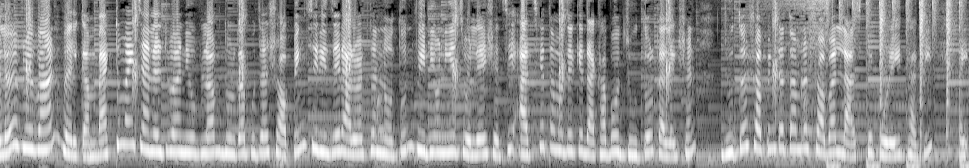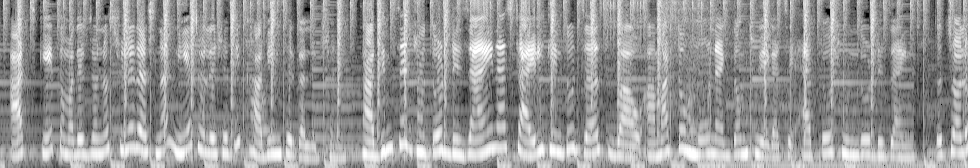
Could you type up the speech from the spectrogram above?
Hello everyone welcome back to my channel to a new blog Durga Puja shopping সিরিজের আরও একটা নতুন ভিডিও নিয়ে চলে এসেছি। আজকে তোমাদেরকে দেখাবো জুতোর কালেকশন জুতোর শপিংটা তো আমরা সবার লাস্টে করেই থাকি, তাই আজকে তোমাদের জন্য শ্রীলেদার্সনা নিয়ে চলে এসেছি খাদিমসের কালেকশন খাদিমসের জুতোর ডিজাইন আর স্টাইল কিন্তু জাস্ট ওয়াও আমার তো মন একদম ছুঁয়ে গেছে, এত সুন্দর ডিজাইন তো চলো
